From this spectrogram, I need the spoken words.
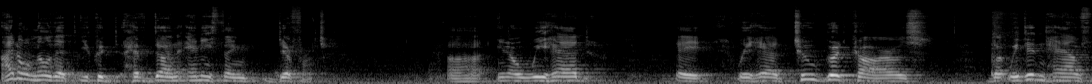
I don't know that you could have done anything different. Uh, you know, we had a we had two good cars, but we didn't have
